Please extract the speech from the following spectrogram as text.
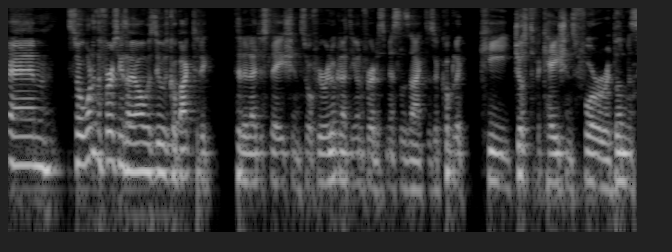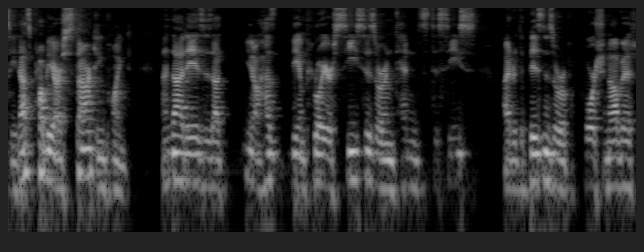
Um, so one of the first things I always do is go back to the to the legislation. So if we were looking at the Unfair Dismissals Act, there's a couple of key justifications for a redundancy. That's probably our starting point. and that is is that you know has the employer ceases or intends to cease either the business or a proportion of it,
